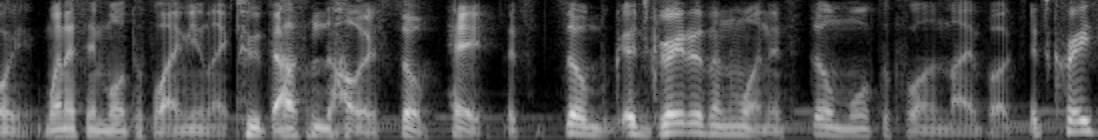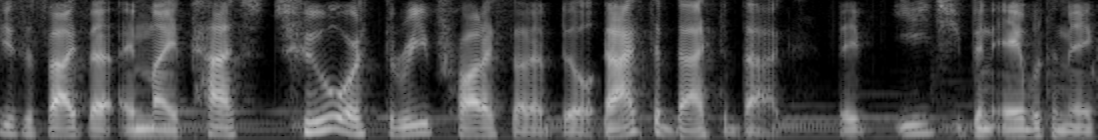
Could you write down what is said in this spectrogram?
okay, when I say multiple, I mean like two thousand dollars. So hey, it's still it's greater than one. It's still multiple in my books. It's crazy is the fact that in my past two or three products that I built back to back to back, they've each been able to make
